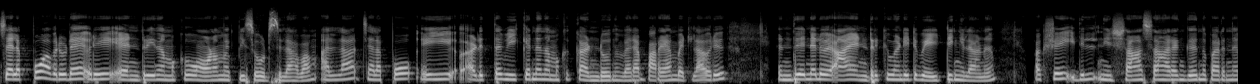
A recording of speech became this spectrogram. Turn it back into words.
ചിലപ്പോൾ അവരുടെ ഒരു എൻട്രി നമുക്ക് ഓണം എപ്പിസോഡ്സിലാവാം അല്ല ചിലപ്പോൾ ഈ അടുത്ത വീക്കെൻഡ് നമുക്ക് കണ്ടു എന്ന് വരാൻ പറയാൻ പറ്റില്ല. ഒരു എന്ത് തന്നെയാലും ആ എൻട്രിക്ക് വേണ്ടിയിട്ട് വെയിറ്റിങ്ങിലാണ് പക്ഷേ ഇതിൽ നിഷാ സാരംഗ് എന്ന് പറയുന്ന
